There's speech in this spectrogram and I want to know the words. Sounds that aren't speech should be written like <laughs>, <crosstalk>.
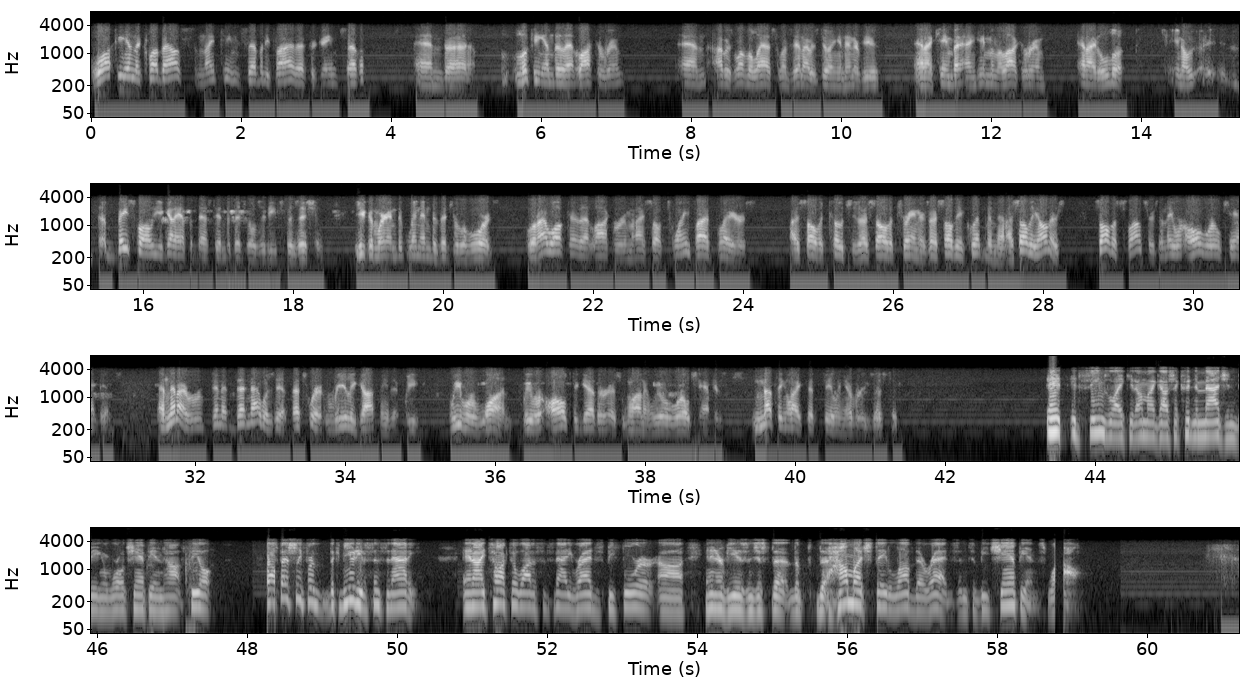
Walking in the clubhouse in 1975 after Game Seven, and uh, looking into that locker room and I was one of the last ones in. I was doing an interview, and I came back and came in the locker room, and I looked. You know, baseball you got to have the best individuals at each position. You can win win individual awards. When I walked into that locker room and I saw 25 players, I saw the coaches, I saw the trainers, I saw the equipment men, I saw the owners, saw the sponsors, and they were all world champions. And then I then it, then that was it. That's where it really got me that we we were one. We were all together as one, and we were world champions. Nothing like that feeling ever existed. It it seems like it. Oh my gosh, I couldn't imagine being a world champion and how it feel, especially for the community of Cincinnati. And I talked to a lot of Cincinnati Reds before uh, in interviews, and just the, the the how much they love their Reds and to be champions. Wow.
